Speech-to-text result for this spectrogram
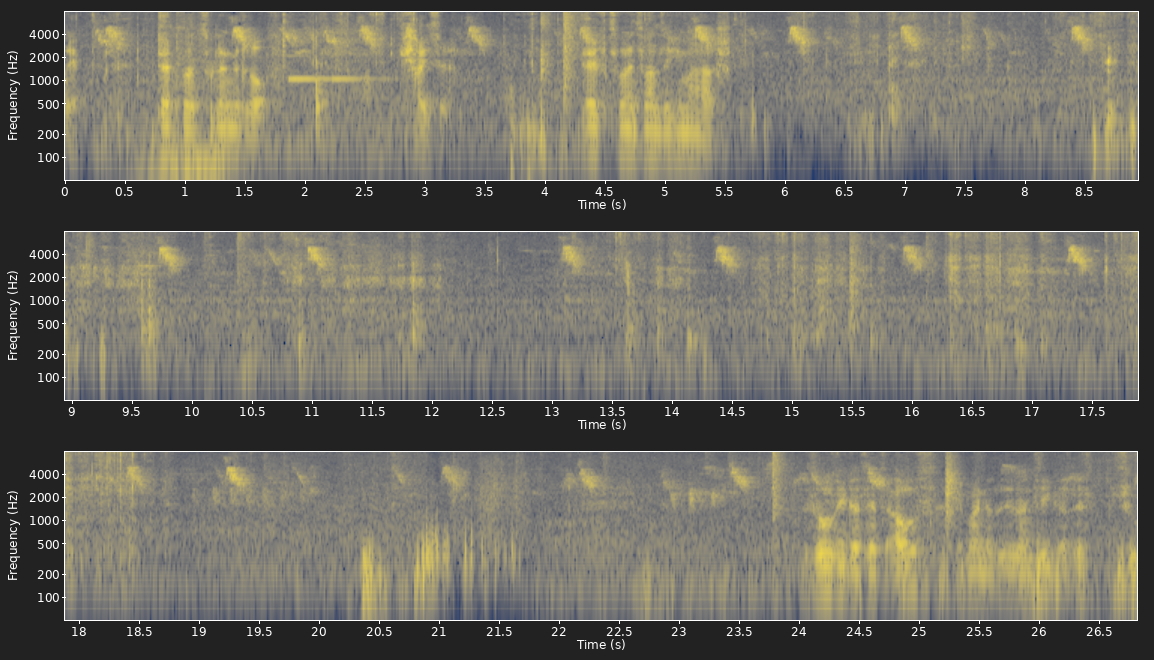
Ja, das war zu lange drauf. Scheiße. 11,22 im Arsch. so sieht das jetzt aus. Ich meine, man sieht, es ist zu,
